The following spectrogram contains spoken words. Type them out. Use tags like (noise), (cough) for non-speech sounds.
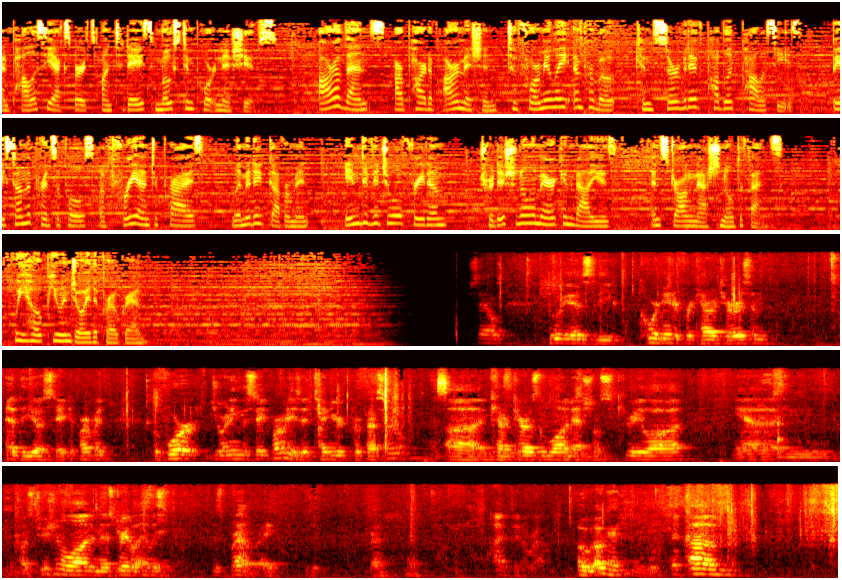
and policy experts on today's most important issues. Our events are part of our mission to formulate and promote conservative public policies based on the principles of free enterprise, limited government, individual freedom, traditional American values, and strong national defense. We hope you enjoy the program. Who is the coordinator for counterterrorism at the U.S. State Department. Before joining the State Department, he's a tenured professor uh, in counterterrorism law, national security law, and constitutional law and administrative law. It was, was Brown, right? Is it Brown? No? I've been around. Oh, okay. Um,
